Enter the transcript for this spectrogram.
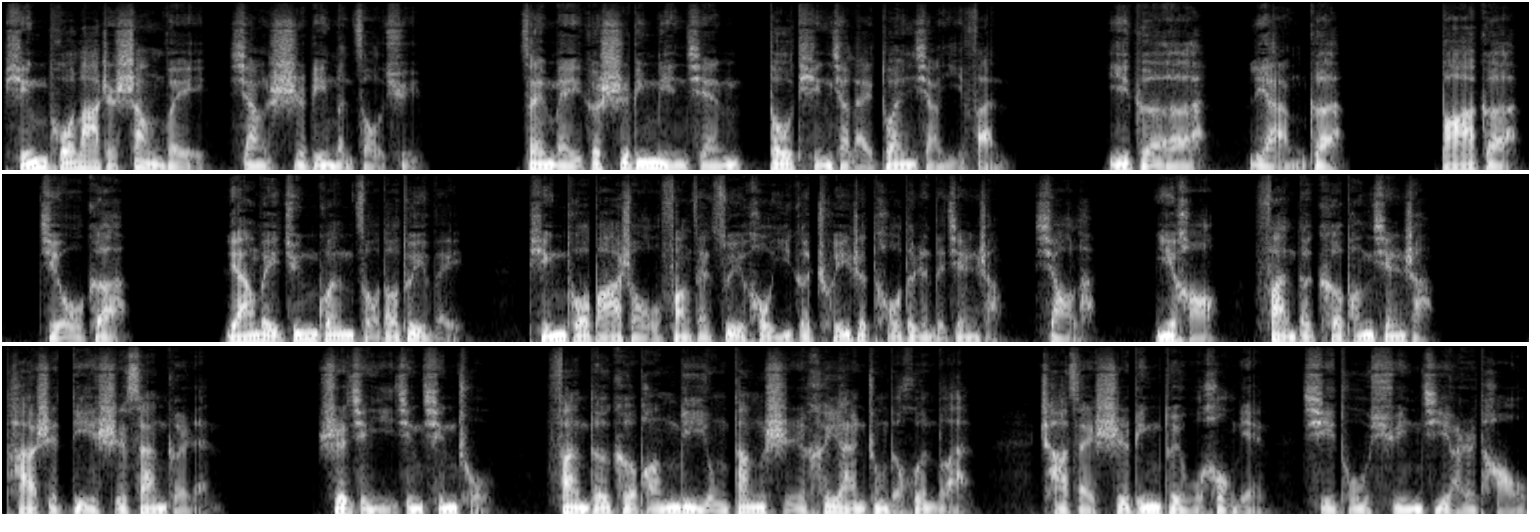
平托拉着上尉向士兵们走去，在每个士兵面前都停下来端详一番。一个，两个，八个，九个。两位军官走到队尾，平托把手放在最后一个垂着头的人的肩上，笑了：“你好，范德克彭先生。他是第十三个人。”事情已经清楚，范德克彭利用当时黑暗中的混乱，插在士兵队伍后面，企图寻机而逃。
